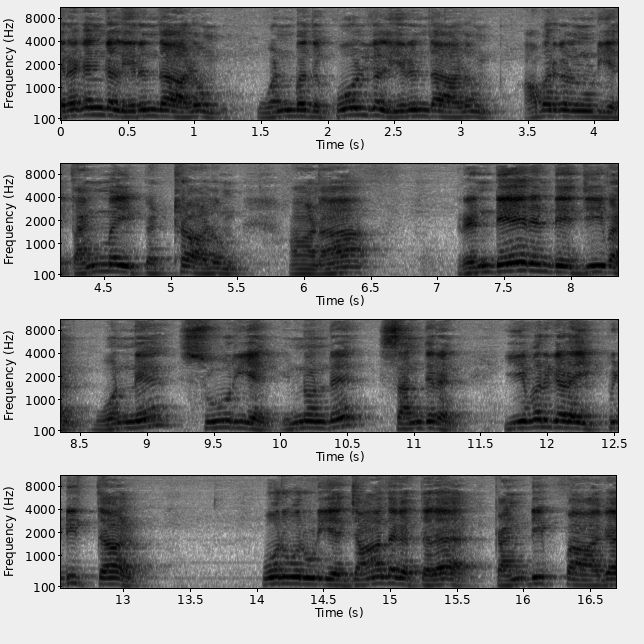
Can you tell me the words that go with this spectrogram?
கிரகங்கள் இருந்தாலும் ஒன்பது கோள்கள் இருந்தாலும் அவர்களுடைய தன்மை பெற்றாலும் ஆனால் ரெண்டே ரெண்டு ஜீவன் ஒன்று சூரியன் இன்னொன்று சந்திரன். இவர்களை பிடித்தால் ஒருவருடைய ஜாதகத்தில் கண்டிப்பாக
